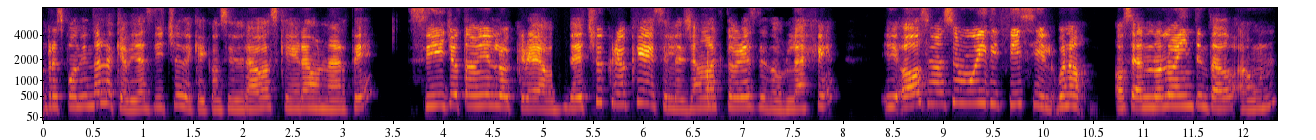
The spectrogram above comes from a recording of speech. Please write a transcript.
respondiendo a lo que habías dicho de que considerabas que era un arte, sí, yo también lo creo. De hecho, creo que se les llama actores de doblaje. Y, oh, se me hace muy difícil. Bueno, o sea, no lo he intentado aún,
